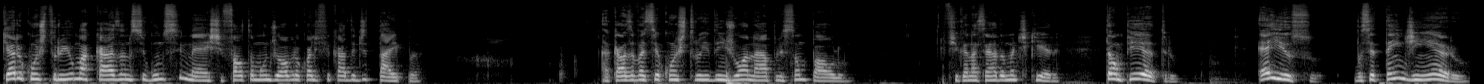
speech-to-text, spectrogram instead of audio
Quero construir uma casa no segundo semestre, falta mão de obra qualificada de taipa. A casa vai ser construída em Joanápolis, São Paulo. Fica na Serra da Mantiqueira. Então, Pietro, é isso. Você tem dinheiro?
